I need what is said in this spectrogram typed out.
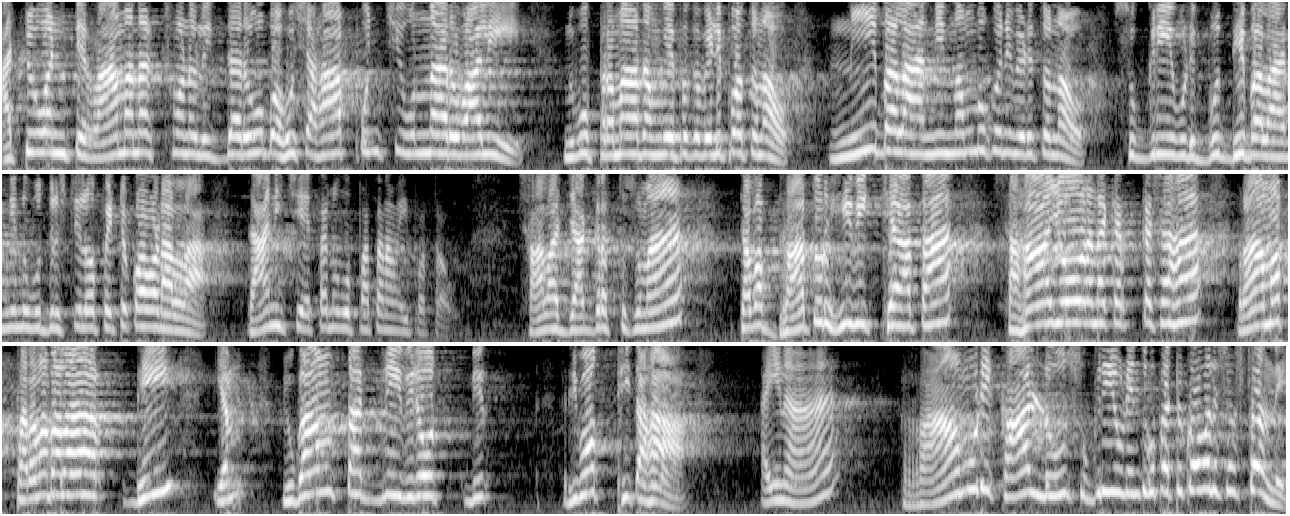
అటువంటి రామలక్ష్మణులు ఇద్దరూ బహుశ పుంచి ఉన్నారు వాలి. నువ్వు ప్రమాదం వైపుకు వెళ్ళిపోతున్నావు. నీ బలాన్ని నమ్ముకుని వెడుతున్నావు. సుగ్రీవుడి బుద్ధి బలాన్ని నువ్వు దృష్టిలో పెట్టుకోవడల్లా. దాని చేత నువ్వు పతనం అయిపోతావు చాలా జాగ్రత్త సుమా. తవ భ్రాతుర్హి విఖ్యాత సహాయోరణ కర్కశ రామ పరమబలార్థి ఎం యుగాంతాగ్ని విరో రివోత్థిత అయినా రాముడి కాళ్ళు సుగ్రీవుడు ఎందుకు పట్టుకోవలసి వస్తోంది?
